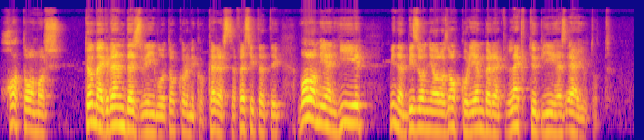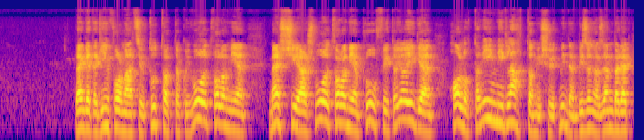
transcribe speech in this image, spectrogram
hatalmas tömegrendezvény volt akkor, amikor keresztre feszítették. Valamilyen hír minden bizonyal az akkori emberek legtöbbjéhez eljutott. Rengeteg információt tudhattak, hogy volt valamilyen messiás, volt valamilyen proféta, ja igen, hallottam, én még láttam is őt, minden bizony az emberek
